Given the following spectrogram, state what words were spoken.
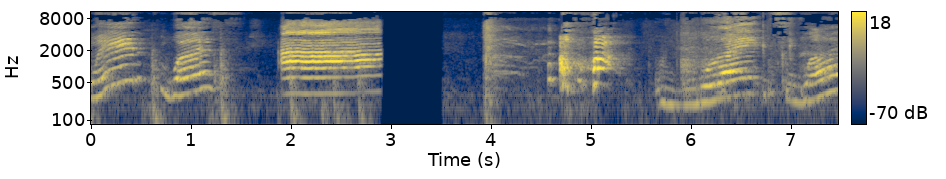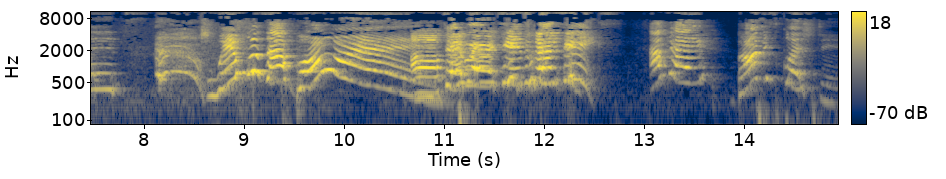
When was I? what? What? When was I born? Uh, February 10th, 2006. Okay. Bonus question.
